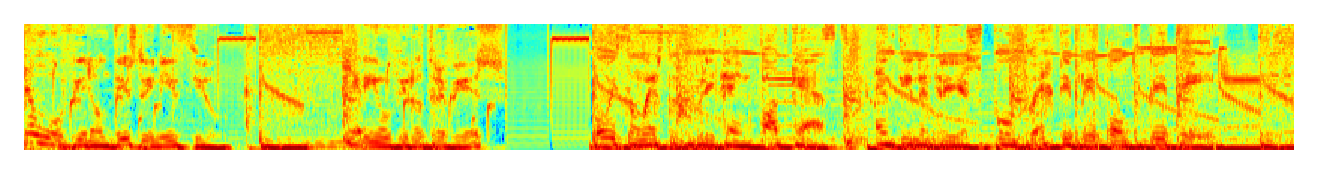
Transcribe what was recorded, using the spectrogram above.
Não ouviram desde o início? Querem ouvir outra vez? Ouçam esta rubrica em podcast antena3.rtp.pt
